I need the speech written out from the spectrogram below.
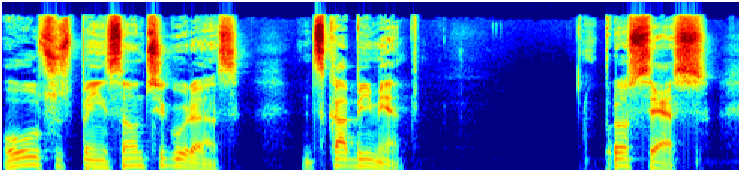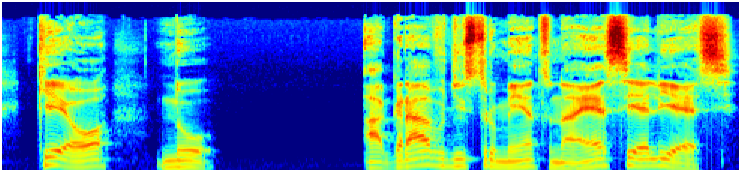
ou suspensão de segurança, descabimento. Processo. QO no agravo de instrumento na SLS.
